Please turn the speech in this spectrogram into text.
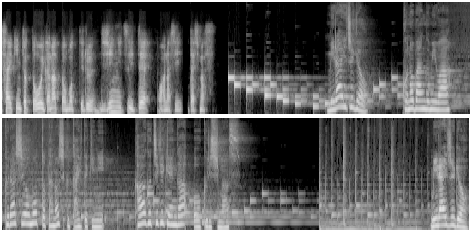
最近ちょっと多いかなと思っている地震についてお話しいたします。未来授業。この番組は暮らしをもっと楽しく快適に川口義賢がお送りします未来授業。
